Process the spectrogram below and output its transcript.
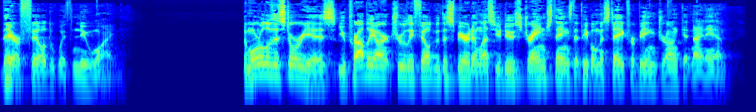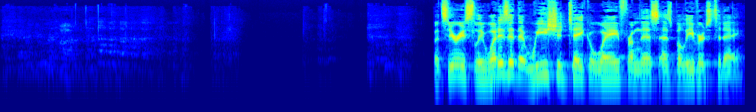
they are filled with new wine. The moral of the story is you probably aren't truly filled with the Spirit unless you do strange things that people mistake for being drunk at 9 a.m. But seriously, what is it that we should take away from this as believers today?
